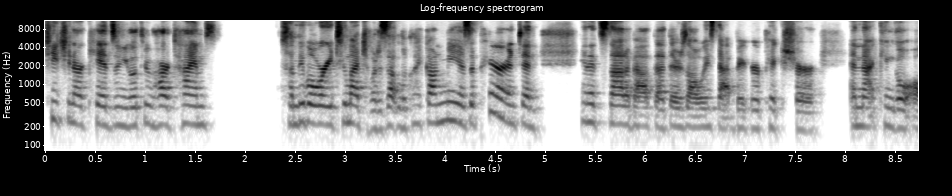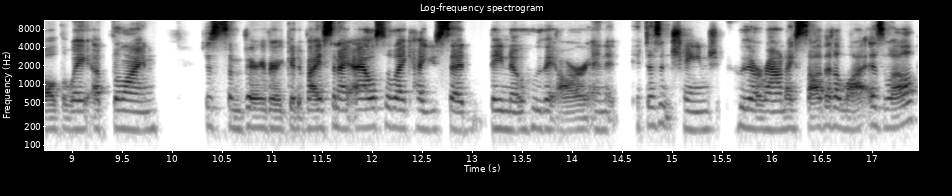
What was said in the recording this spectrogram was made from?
Teaching our kids when you go through hard times. Some people worry too much. What does that look like on me as a parent? And and it's not about that. There's always that bigger picture, and that can go all the way up the line just some very very good advice and I, I, also like how you said they know who they are and it, it doesn't change who they're around i saw that a lot as well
